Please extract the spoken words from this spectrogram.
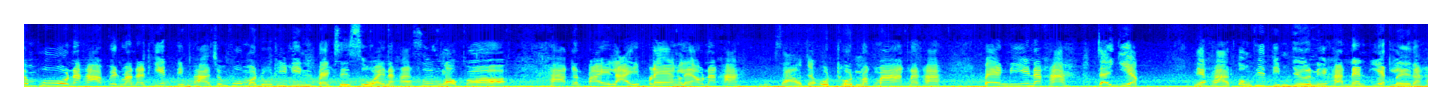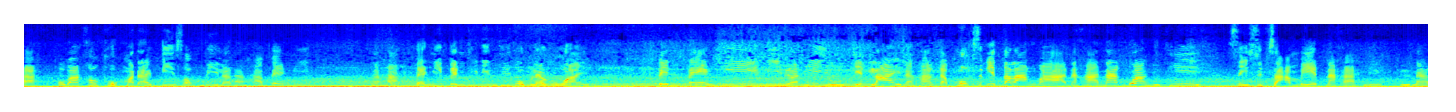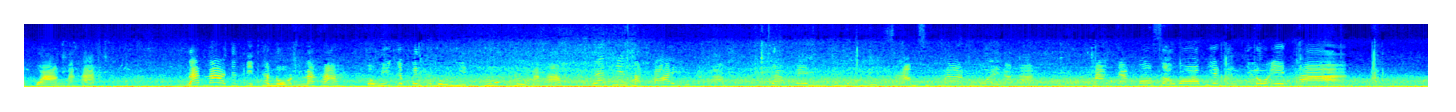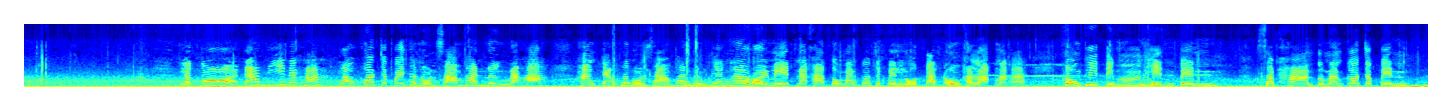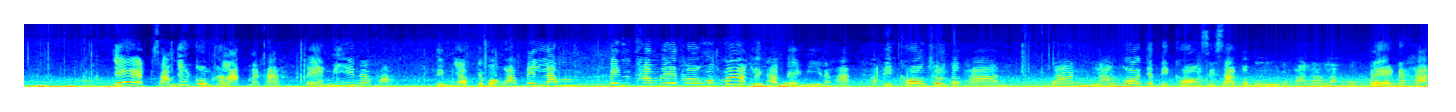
ชมพู่นะคะ เป็นวันอาทิตย์ติ๋มพาชมพู่มาดูที่ดินแปลงสวยๆนะคะ ซึ่งเราก็พากันไปหลายแปลงแล้วนะคะ ลูกสาวจะอดทนมากๆนะคะ แปลงนี้นะคะจะเหยียบเนี่ยค่ะ ตรงที่ติ๋มยืนนี่ค่ะ แน่นเอียดเลยนะคะ เพราะว่าเขาถมมาได้ปี 2 ปีแล้วนะคะ แปลงนี้นะคะ แปลงนี้เป็นที่ดินที่ถมแล้วด้วย เป็นแปลงที่มีเนื้อที่อยู่ 7 ไร่นะคะ กับ 61 ตารางวานะคะ หน้ากว้างอยู่ที่ 43 เมตรนะคะ นี่คือหน้ากว้างนะคะ ติดถนนนะคะ ตรงนี้จะเป็นถนนหินคลุกอยู่นะคะ และที่ถัดไปนะคะ จะเป็นถนน35 ด้วยนะคะห่างจากโมสวเพียง 1 กิโลเองค่ะ แล้วก็ด้านนี้นะคะ เราก็จะไปถนน 3,001 นะคะ ห่างจากถนน 3,001 เพียง 500 เมตรนะคะ ตรงนั้นก็จะเป็นโลตัสองคลักษ์นะคะ ตรงที่ติ๋มเห็นเป็นสะพานตรงนั้นก็จะเป็นแยกสามแยกองคลักษ์นะคะแปลงนี้นะคะ ติ๋มอยากจะบอกว่าเป็นลำเป็นทำเลทองมาก ๆ เลยค่ะแปลงนี้นะคะ ติดคลองชนประทาน ด้านหลังก็จะติดคลองศีษะกระบือนะคะ ด้านหลังของแปลงนะคะ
